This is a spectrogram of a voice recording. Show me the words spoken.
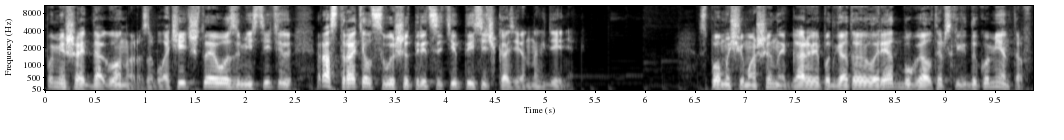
Помешать Дагону разоблачить, что его заместитель растратил свыше 30 тысяч казенных денег. С помощью машины Гарви подготовил ряд бухгалтерских документов,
